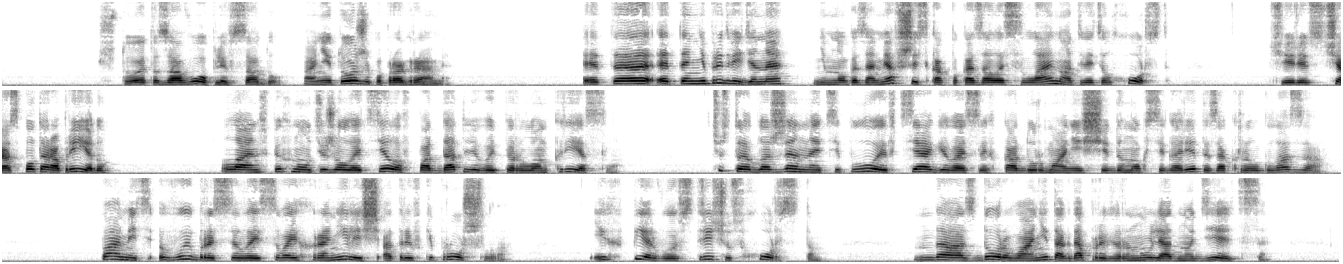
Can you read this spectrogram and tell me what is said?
«Что это за вопли в саду? Они тоже по программе?» «Это... это непредвиденное», — немного замявшись, как показалось Лайну, ответил Хорст. «Через час-полтора приеду». Лайн впихнул тяжелое тело в податливый перлон кресла. Чувствуя блаженное тепло и втягивая слегка дурманящий дымок сигареты, закрыл глаза. Память выбросила из своих хранилищ отрывки прошлого. Их первую встречу с Хорстом. Да, здорово они тогда провернули одно дельце.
